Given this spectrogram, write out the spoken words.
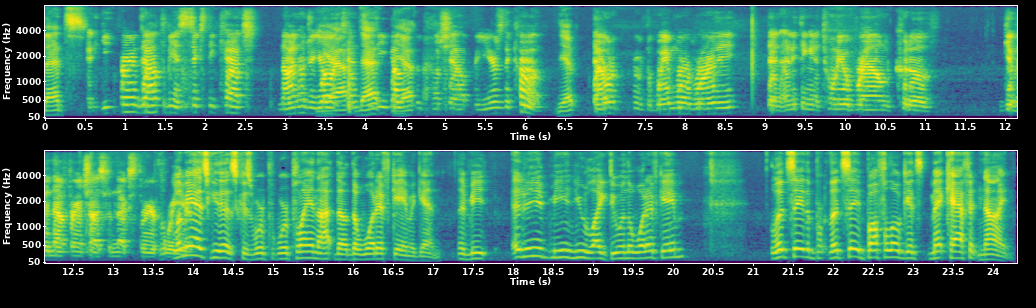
That's and he turns out to be a 60 catch, 900 Yeah, yard, 10 that- TD guy yeah. with a touchdown for years to come, yep. that would have proved way more worthy than anything Antonio Brown could have given that franchise for the next three or four Let years. Let me ask you this, because we're we're playing the, the the what if game again. And me, and me, me and you like doing the what if game. Let's say the let's say Buffalo gets Metcalf at nine.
